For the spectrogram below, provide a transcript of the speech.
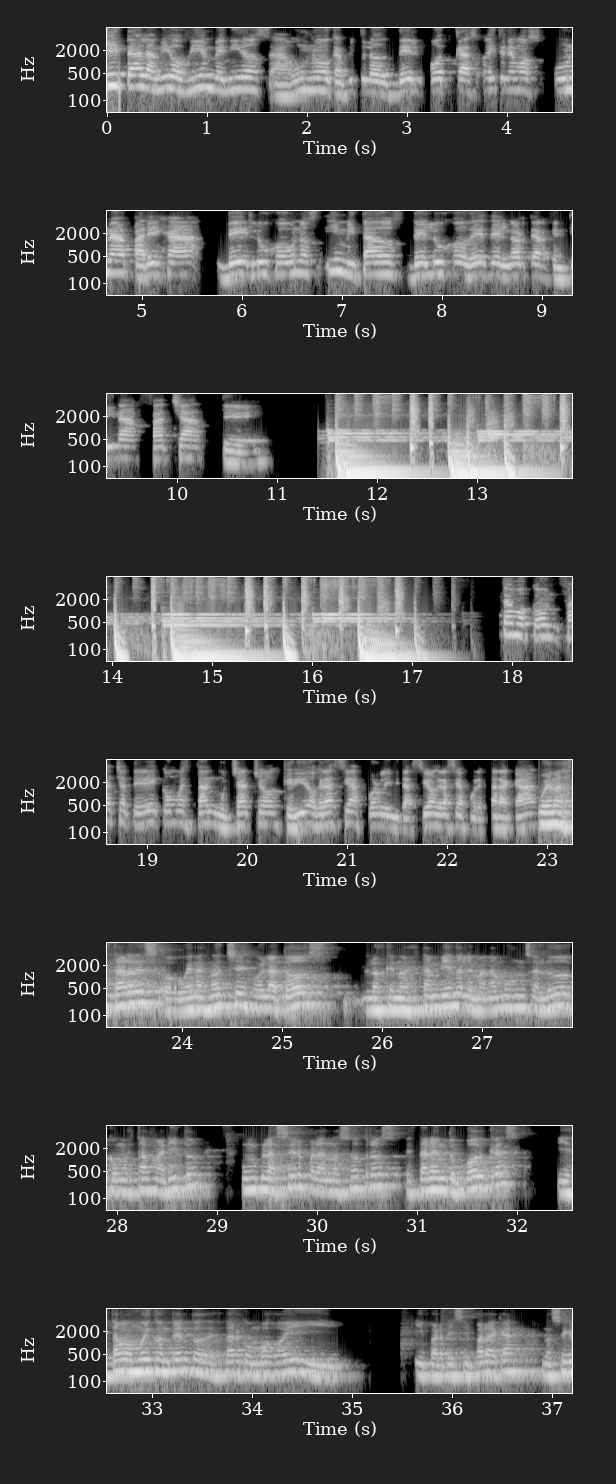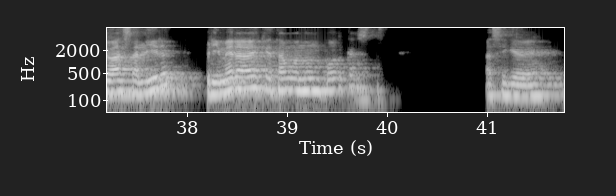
¿Qué tal amigos? Bienvenidos a un nuevo capítulo del podcast. Hoy tenemos una pareja de lujo, unos invitados de lujo desde el norte de Argentina, Facha TV. Estamos con Facha TV. ¿Cómo están muchachos? Queridos, gracias por la invitación, gracias por estar acá. Buenas tardes o buenas noches. Hola a todos. Los que nos están viendo, le mandamos un saludo. ¿Cómo estás, Marito? Un placer para nosotros estar en tu podcast y estamos muy contentos de estar con vos hoy y, y participar acá. No sé qué va a salir. Primera vez que estamos en un podcast. Así que...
